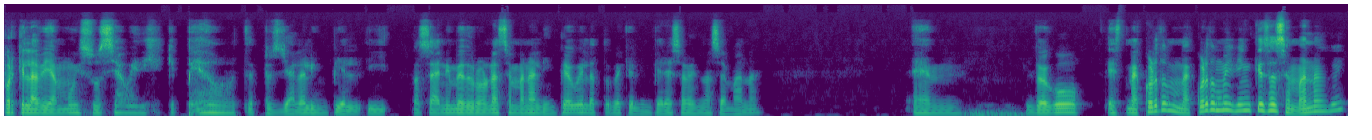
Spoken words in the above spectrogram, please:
Porque la veía muy sucia, güey. Dije, ¿qué pedo? Pues ya la limpié y, o sea, ni me duró una semana limpia, güey. La tuve que limpiar esa misma semana. Eh, luego me acuerdo, me acuerdo muy bien que esa semana, güey,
